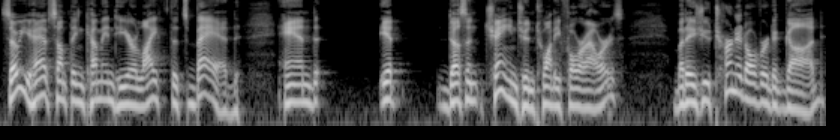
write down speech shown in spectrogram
So you have something come into your life that's bad, and it doesn't change in 24 hours. But as you turn it over to God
